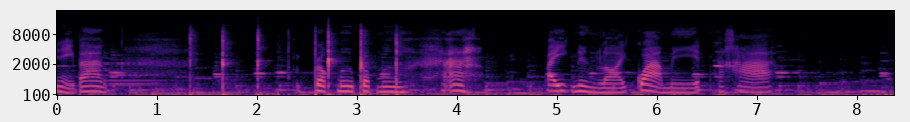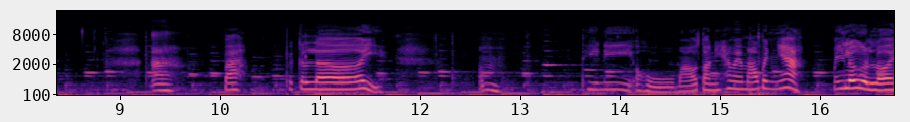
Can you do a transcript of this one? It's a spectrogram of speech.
ไหนบ้าง ปรบมือปรบมืออะไปอีก 100 กว่าเมตรนะคะอะไปะไปกันเลยอืมที่นี่โอ้โหเมาส์ตอนนี้ทำไมเมาส์เป็นเนี่ยไม่ลื่นเลย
